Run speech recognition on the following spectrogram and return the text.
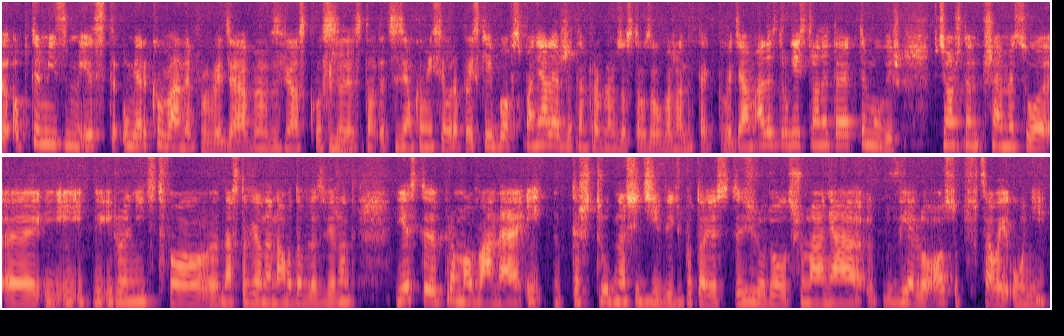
y, optymizm jest umiarkowany, powiedziałabym, w związku z, mm. z tą decyzją Komisji Europejskiej. Było wspaniale, że ten problem został zauważony, tak jak powiedziałam, ale z drugiej strony, tak jak ty mówisz, wciąż ten przemysł y, i, i, i rolnictwo nastawione na hodowlę zwierząt jest promowane i też trudno się dziwić, bo to jest źródło utrzymania wielu osób w całej Unii.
